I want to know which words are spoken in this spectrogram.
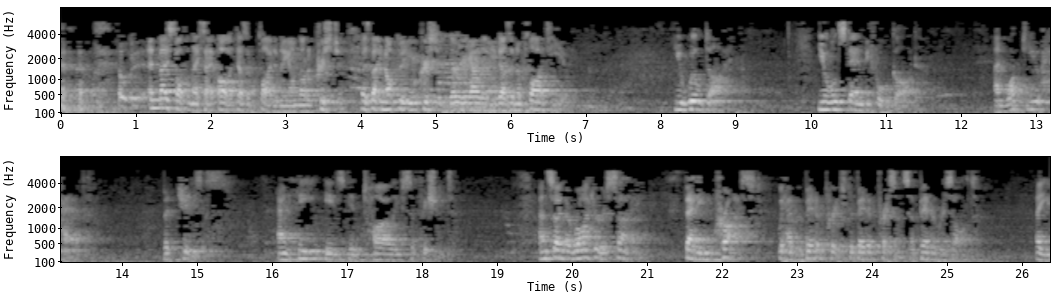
and most often they say, oh, it doesn't apply to me, I'm not a Christian. As though not being a Christian, the reality doesn't apply to you. You will die. You will stand before God. And what do you have but Jesus? And He is entirely sufficient. And so the writer is saying that in Christ we have a better priest, a better presence, a better result. Are you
